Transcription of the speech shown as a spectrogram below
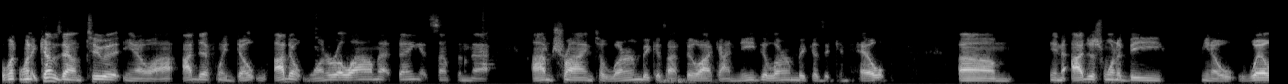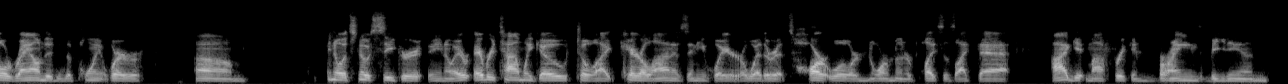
when, when it comes down to it, you know I, I definitely don't I don't want to rely on that thing. It's something that I'm trying to learn because I feel like I need to learn because it can help. Um, and I just want to be you know well rounded to the point where um, you know, it's no secret. You know, every, every time we go to like Carolinas anywhere, or whether it's Hartwell or Norman or places like that, I get my freaking brains beat in.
